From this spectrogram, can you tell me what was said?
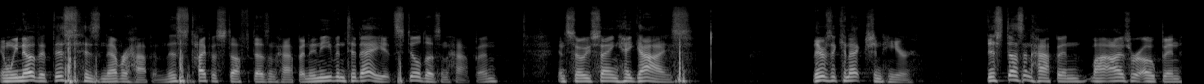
and we know that this has never happened. This type of stuff doesn't happen. And even today, it still doesn't happen. And so he's saying, hey, guys, there's a connection here. This doesn't happen. My eyes were open,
